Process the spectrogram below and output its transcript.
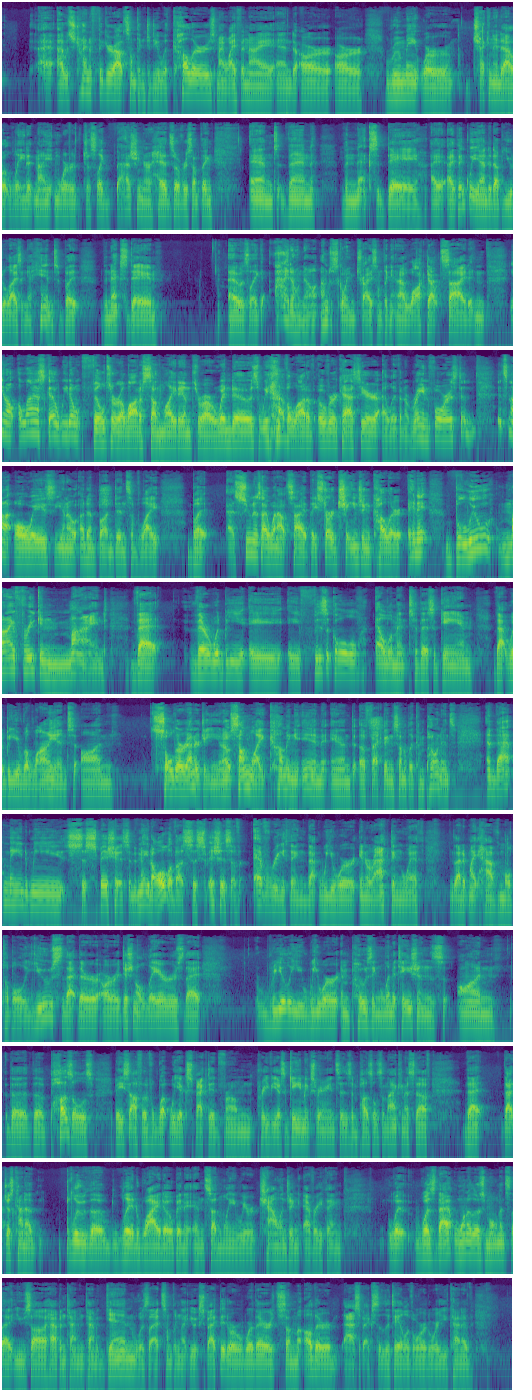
I, I was trying to figure out something to do with colors. My wife and I and our our roommate were checking it out late at night, and we're just like bashing our heads over something. And then the next day, I, I think we ended up utilizing a hint, but the next day I was like, I don't know. I'm just going to try something. And I walked outside. And, you know, Alaska, we don't filter a lot of sunlight in through our windows. We have a lot of overcast here. I live in a rainforest, and it's not always, you know, an abundance of light. But as soon as I went outside, they started changing color. And it blew my freaking mind that there would be a a physical element to this game that would be reliant on solar energy, you know, sunlight coming in and affecting some of the components. And that made me suspicious. And it made all of us suspicious of everything that we were interacting with, that it might have multiple use, that there are additional layers, that really we were imposing limitations on the the puzzles based off of what we expected from previous game experiences and puzzles and that kind of stuff that that just kind of blew the lid wide open and suddenly we were challenging everything. Was that one of those moments that you saw happen time and time again? Was that something that you expected or were there some other aspects to the tale of ord where you kind of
